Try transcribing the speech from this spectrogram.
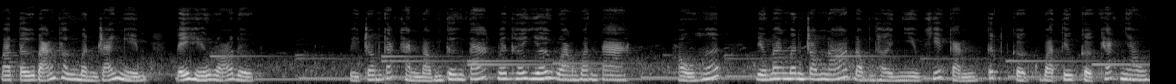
và tự bản thân mình trải nghiệm để hiểu rõ được. Vì trong các hành động tương tác với thế giới quan quanh ta, hầu hết đều mang bên trong nó đồng thời nhiều khía cạnh tích cực và tiêu cực khác nhau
